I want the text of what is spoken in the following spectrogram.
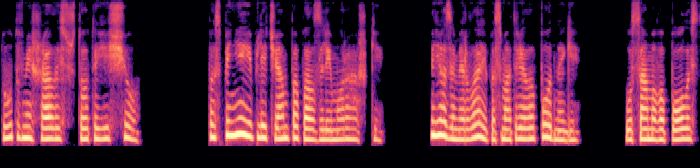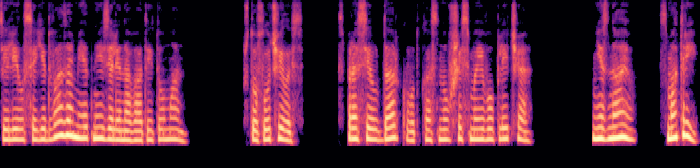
Тут вмешалось что-то еще. По спине и плечам поползли мурашки. Я замерла и посмотрела под ноги. У самого пола стелился едва заметный зеленоватый туман. «Что случилось?» — спросил Дарквуд, коснувшись моего плеча. «Не знаю. Смотри».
